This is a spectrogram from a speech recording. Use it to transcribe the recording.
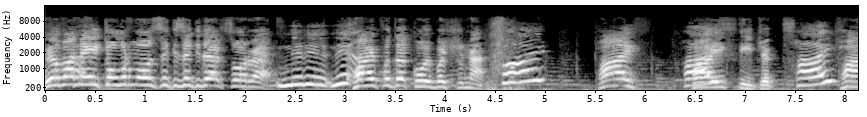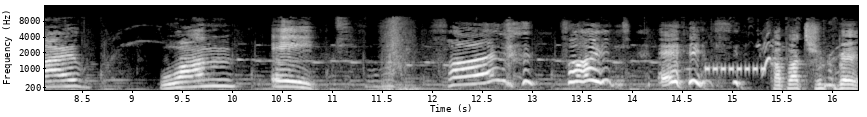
Ya bana 8 olur mu 18'e gider sonra? Nereye? Ne? 5'ı da koy başına. Five. 5. Five. 5 diyecek. Five. 5 1 8. Five. Five. Eight. Kapat şunu be.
